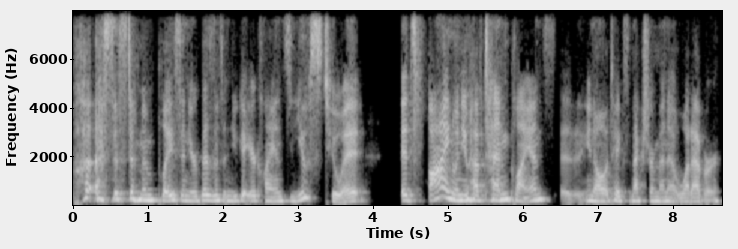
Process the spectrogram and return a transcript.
put a system in place in your business and you get your clients used to it, it's fine when you have 10 clients, uh, you know, it takes an extra minute, whatever.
